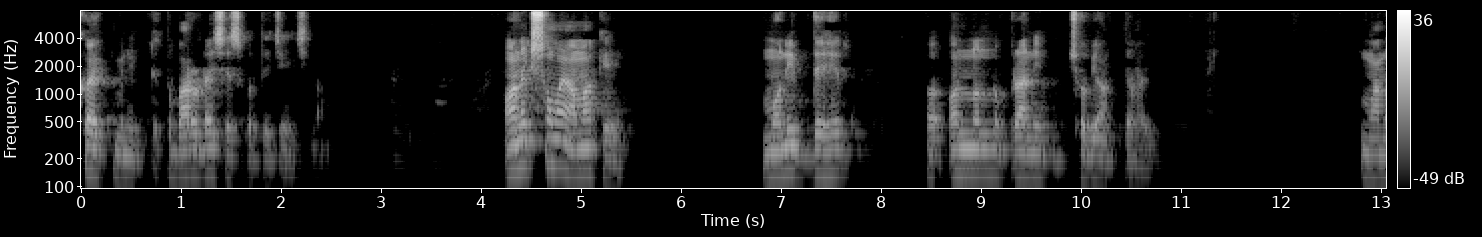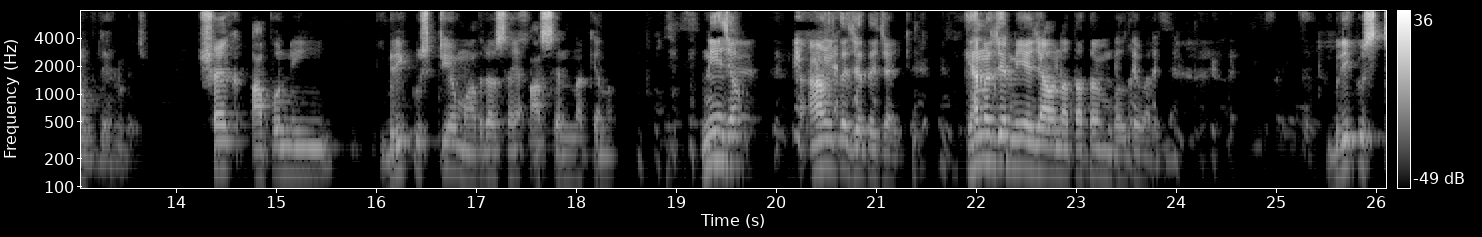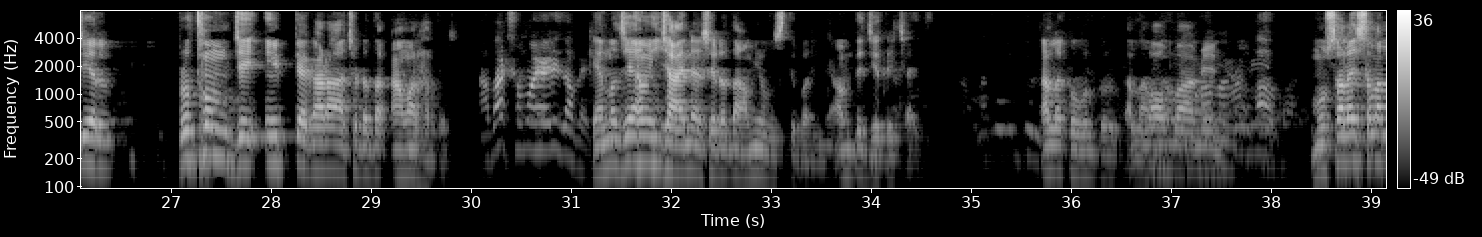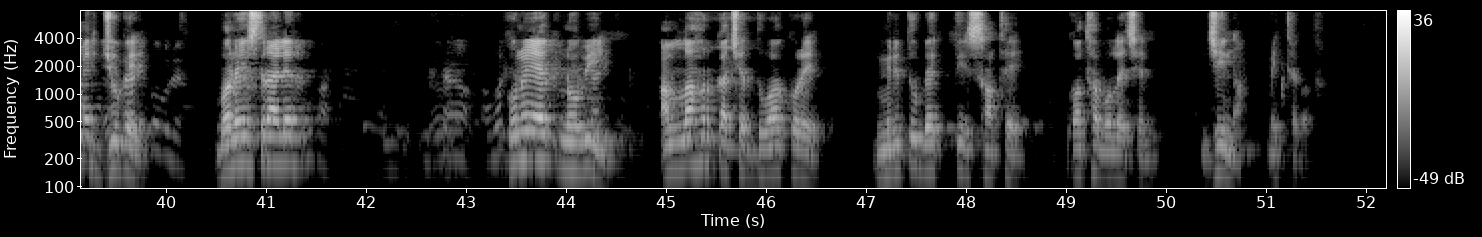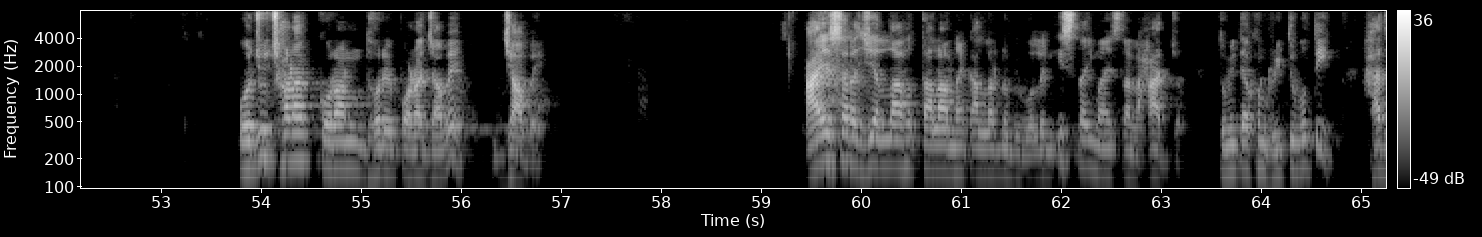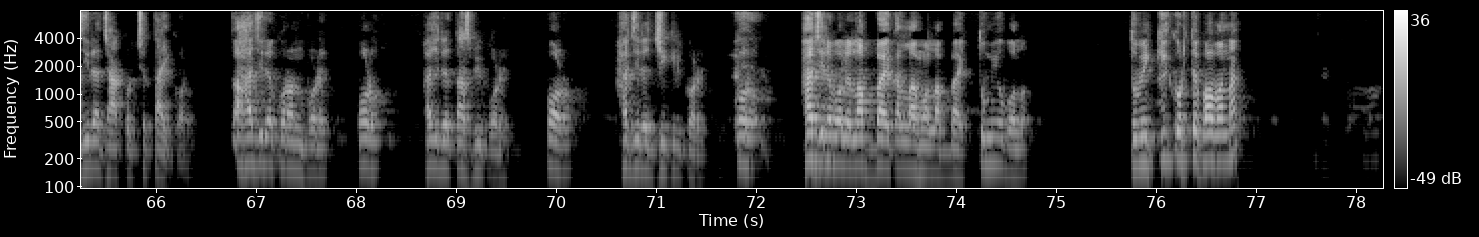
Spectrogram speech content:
কয়েক মিনিট তো বারোটায় শেষ করতে চেয়েছিলাম। অনেক সময় আমাকে মনিব দেহের ও অন্যান্য প্রাণীর ছবি আঁকতে হয়। মানব দেহ রয়েছে শেখ আপনি ব্রিকুষ্টিয়া মাদ্রাসায় আসেন না কেন? নিয়ে যাও। আমি তো যেতে চাই। কেন যে নিয়ে যাও না তা তো আমি বলতে পারি না। ব্রিকুষ্টিয়ার প্রথম যে ইঁটটা গাড়া আছে ওটা তো আমার হাতে আবার সময় হয়ে যাবে। কেন যে আমি যাই না সেটা তো আমিও বুঝতে পারি না। আমি তো যেতে চাই। আল্লাহ কবুল করুক আল্লাহ আমিন। মুসা যুগে বনে ইসরায়েলের কোন এক নবী আল্লাহর কাছে দোয়া করে মৃত ব্যক্তির সাথে কথা বলেছেন। জি না, মিথ্যা কথা। অজু ছাড়া কোরআন ধরে পড়া যাবে? যাবে। আয়েসা রাজি আল্লাহ তালাক আল্লাহ নবী বললেন ইসলাইমা ইসলাম হাজ তুমি তো এখন ঋতুবতী, হাজিরা যা করছে তাই করো। তো হাজিরা কোরআন পড়ে, পড়ো। হাজিরা তাসবি পড়ে, পড়ো। হাজিরা জিকির করে, করো। হাজিরা বলে লাভবায়ক আল্লাহ লাভবায়ক তুমিও বলো। তুমি কি করতে পাবা না?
